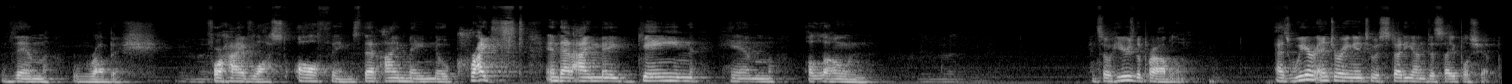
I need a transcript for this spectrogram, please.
them rubbish. For I have lost all things that I may know Christ and that I may gain him alone. And so here's the problem. As we are entering into a study on discipleship,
